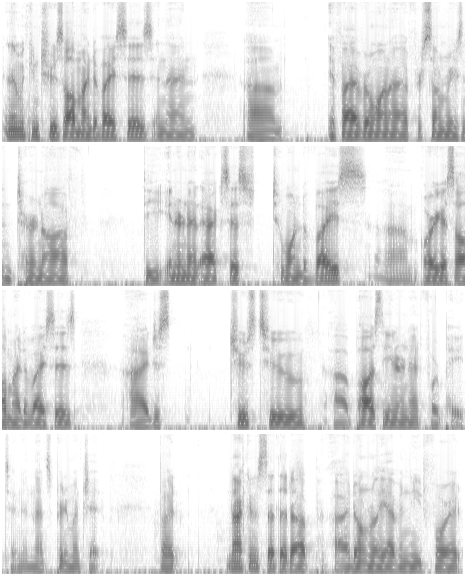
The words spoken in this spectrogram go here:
And then we can choose all my devices and then um, if I ever want to, for some reason, turn off the internet access to one device, um, or I guess all my devices, I just choose to uh, pause the internet for Peyton, and that's pretty much it. But I'm not going to set that up. I don't really have a need for it.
